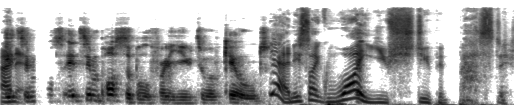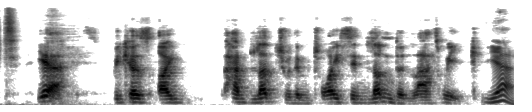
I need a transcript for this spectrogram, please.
And- "It's impos- it's impossible for you to have killed." Yeah, and he's like, why, you stupid bastard? Yeah, because I had lunch with him twice in London last week, Yeah,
